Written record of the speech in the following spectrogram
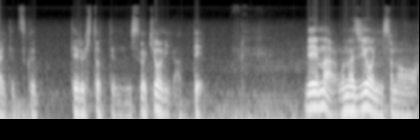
えて作ってる人っていうのにすごい興味があってでまあ同じようにその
